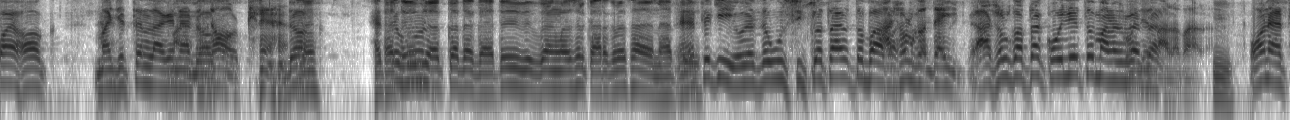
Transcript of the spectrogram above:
কয় হক? মাঝেতন লাগে না ডক। ডক। হ্যাঁ। বাংলাদেশের না কি উচিত কথা তো আসল কথাই। আসল কথা কইলে তো মানুষ বেজা ভালো ভালো। হুম। অন এত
